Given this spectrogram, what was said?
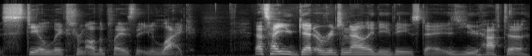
steal licks from other players that you like. That's how you get originality these days. You have to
